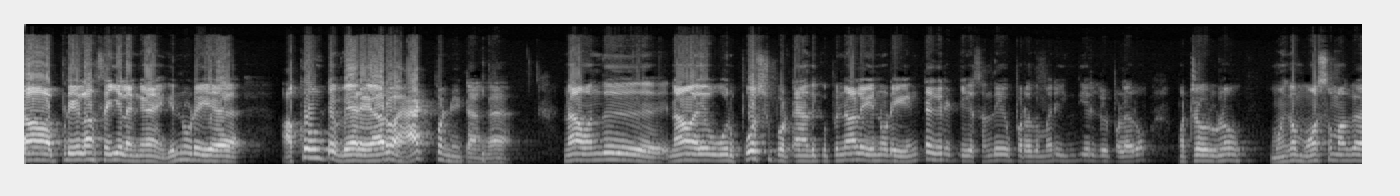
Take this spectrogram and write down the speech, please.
நான் அப்படியெல்லாம் செய்யலைங்க. என்னுடைய அக்கௌண்ட்டை வேற யாரோ ஹேக் பண்ணிட்டாங்க. நான் வந்து நான் ஒரு போஸ்ட் போட்டேன். அதுக்கு பின்னால் என்னுடைய இன்டெகிரிட்டியை சந்தேகப்படுறது மாதிரி இந்தியர்கள் பலரும் மற்றவர்களும் மிக மோசமாக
